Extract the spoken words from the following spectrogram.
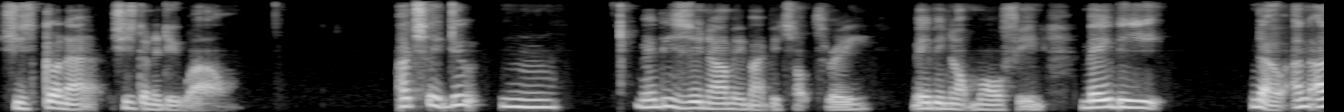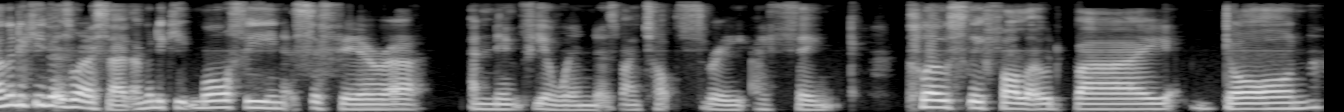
She's gonna she's gonna do well. Actually, do mm, maybe Tsunami might be top three. Maybe not Morphine. Maybe no. I'm I'm going to keep it as what I said. I'm going to keep Morphine, Sapphira, and Nymphia Wind as my top three. I think closely followed by Dawn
